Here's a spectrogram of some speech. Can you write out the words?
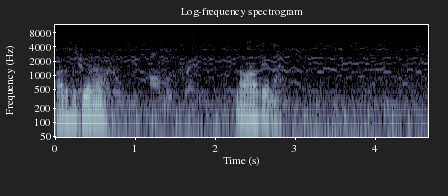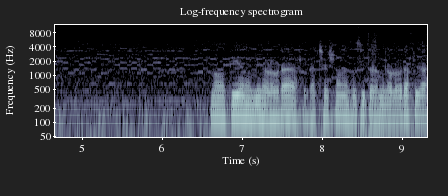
A ver si tiene. No, no tiene. No tiene mira holográfica, che, yo necesito la mira holográfica.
